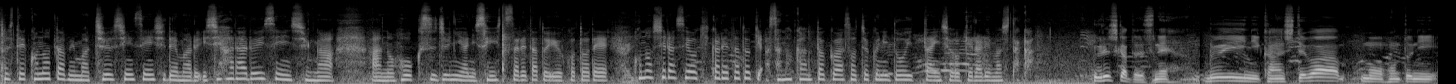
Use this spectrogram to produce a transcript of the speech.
そしてこの度まあ中心選手でもある石原瑠選手があのホークスジュニアに選出されたということで、はい、この知らせを聞かれた時浅野監督は率直にどういった印象を受けられましたか？嬉しかったですね、ルイに関してはもう本当に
